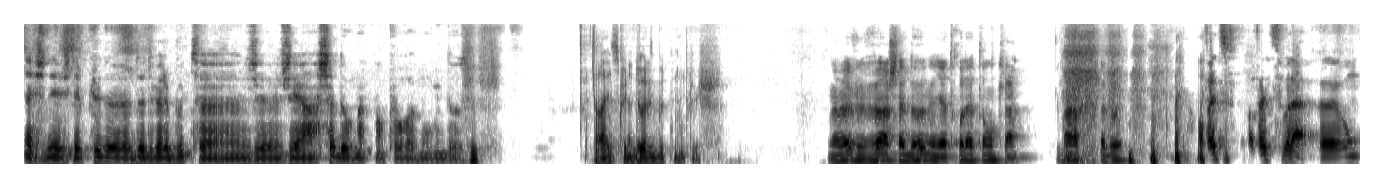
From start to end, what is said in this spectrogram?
Je n'ai plus de, de dual boot. Euh, j'ai un Shadow maintenant pour euh, mon Windows. Pareil, plus de dual boot non plus. Ouais, je veux un Shadow, mais il y a trop d'attente là. Hein, en fait, en fait, voilà, euh, on,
